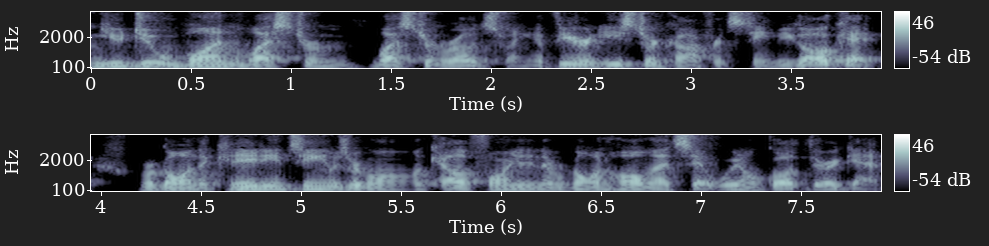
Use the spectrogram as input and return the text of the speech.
you do one Western Western road swing. If you're an Eastern Conference team, you go, okay, we're going to Canadian teams, we're going to California, and then we're going home. That's it. We don't go out there again.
